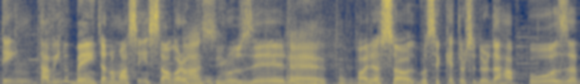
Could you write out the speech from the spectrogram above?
tem, tá vindo bem, tá numa ascensão. Agora Ah, o, sim. Cruzeiro... É, tá vendo? Olha só, você que é torcedor da Raposa,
